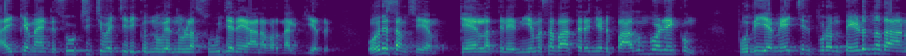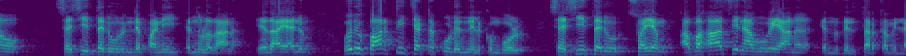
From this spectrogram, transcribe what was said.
ഹൈക്കമാൻഡ് സൂക്ഷിച്ചു വച്ചിരിക്കുന്നു എന്നുള്ള സൂചനയാണ് അവർ നൽകിയത്. ഒരു സംശയം കേരളത്തിലെ നിയമസഭാ തെരഞ്ഞെടുപ്പ് ആകുമ്പോഴേക്കും പുതിയ മേച്ചിൽപ്പുറം തേടുന്നതാണോ ശശി തരൂറിന്റെ പണി എന്നുള്ളതാണ്. ഏതായാലും ഒരു പാർട്ടി ചട്ടക്കൂടിൽ നിൽക്കുമ്പോൾ ശശി തരൂർ സ്വയം അപഹാസ്യനാകുകയാണ് എന്നതിൽ തർക്കമില്ല.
